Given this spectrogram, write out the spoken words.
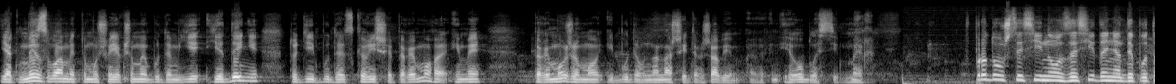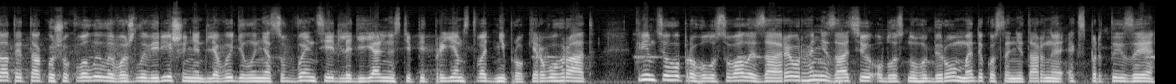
як ми з вами. Тому що якщо ми будемо єдині, тоді буде скоріше перемога, і ми переможемо, і буде на нашій державі е, і області мир. Впродовж сесійного засідання депутати також ухвалили важливі рішення для виділення субвенції для діяльності підприємства Дніпро Кіровоград. Крім цього, проголосували за реорганізацію обласного бюро медико-санітарної експертизи.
